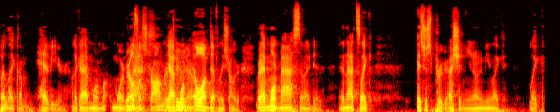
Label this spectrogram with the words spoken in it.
But like I'm heavier. Like I have more more. You're also stronger, Yeah, too, more. now. Oh, I'm definitely stronger. But I have more mass than I did, and that's like, it's just progression. You know what I mean? Like, like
